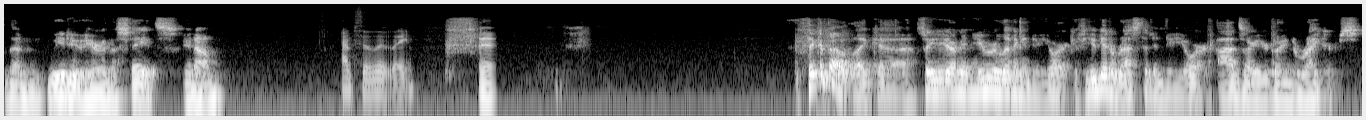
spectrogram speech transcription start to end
than we do here in the states. You know. Absolutely. And think about like, uh, so you, I mean, you were living in New York. If you get arrested in New York, odds are you're going to Rikers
